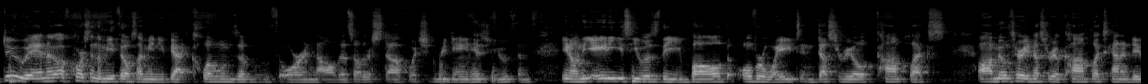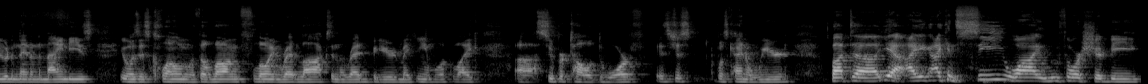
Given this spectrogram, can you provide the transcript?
dude. And of course, in the mythos, I mean, you've got clones of Luthor and all this other stuff, which regain his youth. And you know, in the '80s, he was the bald, overweight, industrial complex. Uh, military industrial complex kind of dude, and then in the 90s, it was his clone with the long flowing red locks and the red beard, making him look like a super tall dwarf. It's just was kind of weird. But uh, yeah, I, I can see why Luthor should be.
